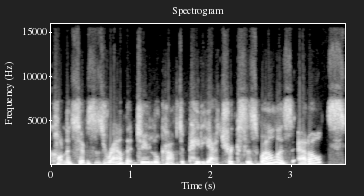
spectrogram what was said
continence services around that do look after paediatrics as well as adults.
